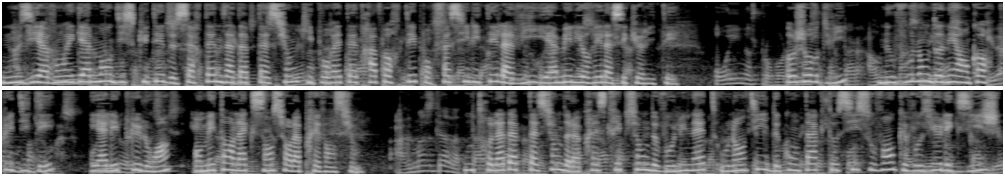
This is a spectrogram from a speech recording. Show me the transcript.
Nous y avons également discuté de certaines adaptations qui pourraient être apportées pour faciliter la vie et améliorer la sécurité. Aujourd'hui, nous voulons donner encore plus d'idées et aller plus loin en mettant l'accent sur la prévention. Outre l'adaptation de la prescription de vos lunettes ou lentilles de contact aussi souvent que vos yeux l'exigent,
